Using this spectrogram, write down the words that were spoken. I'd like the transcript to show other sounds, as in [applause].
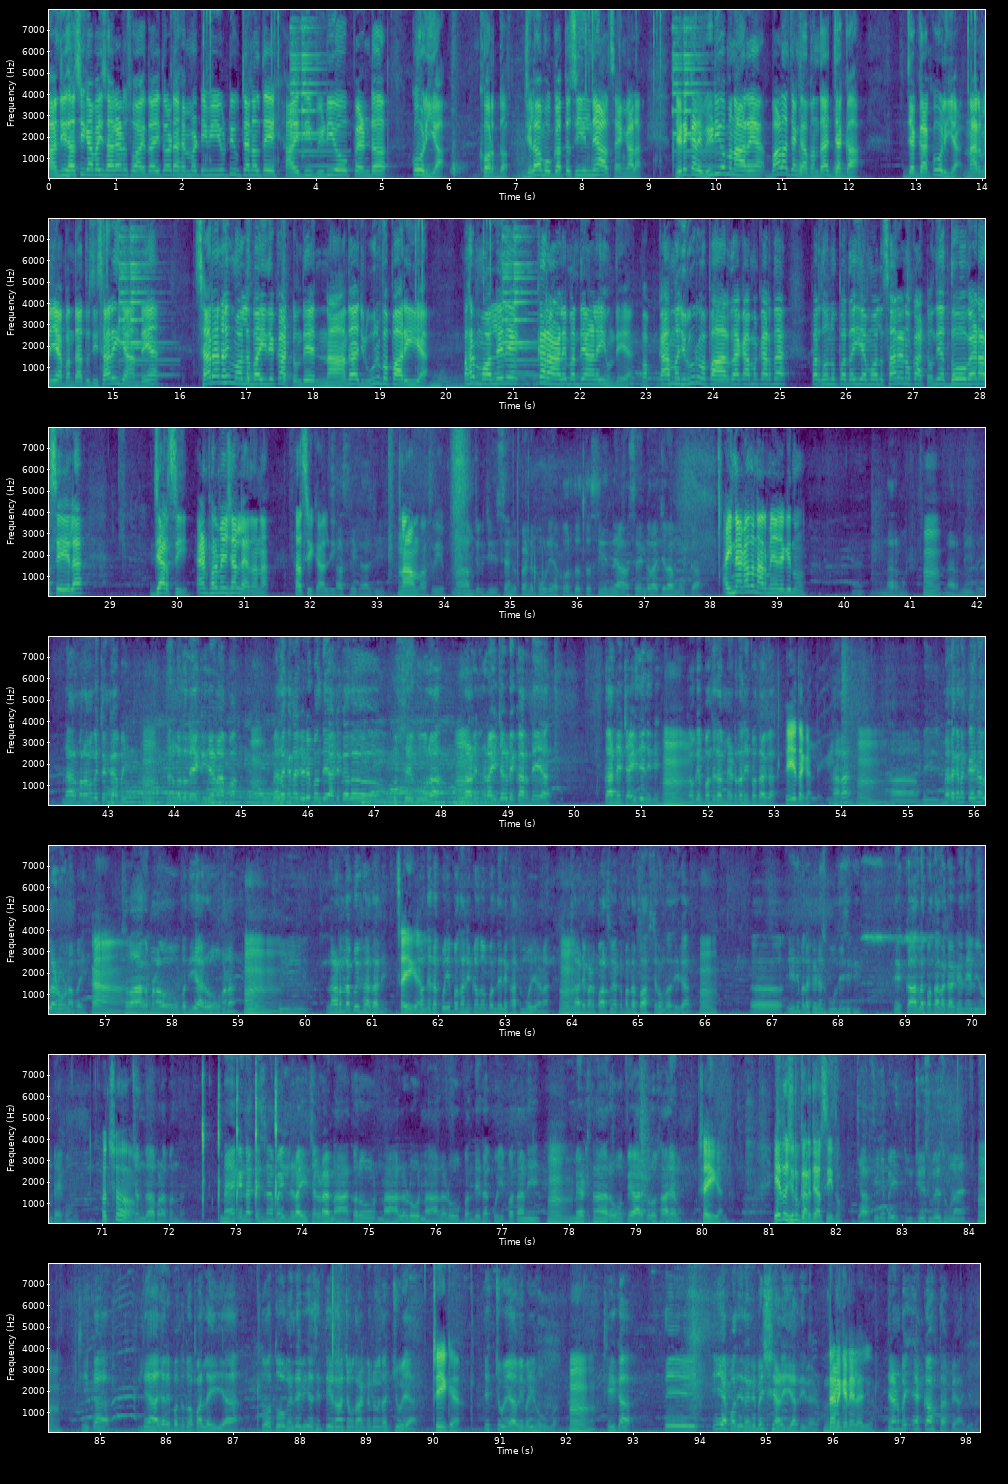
ਹਾਂਜੀ, ਸਤਿ ਸ਼੍ਰੀ ਅਕਾਲ ਬਾਈ, ਸਾਰਿਆਂ ਨੂੰ ਸਵਾਗਤ ਹੈ ਜੀ ਤੁਹਾਡਾ ਹੈਮਰ ਟੀਵੀ YouTube ਚੈਨਲ ਤੇ। ਅੱਜ ਦੀ ਵੀਡੀਓ ਪਿੰਡ ਘੋਲੀਆ, ਖੁਰਦ, ਜ਼ਿਲ੍ਹਾ ਮੋਗਾ ਤਹਿਸੀਲ ਨਿਹਾਲ ਸਿੰਘ ਵਾਲਾ। ਜਿਹੜੇ ਘਰੇ ਵੀਡੀਓ ਬਣਾ ਰਹੇ ਆ, ਬਾਹਲਾ ਚੰਗਾ ਬੰਦਾ, ਜੱਗਾ। ਜੱਗਾ ਘੋਲੀਆ, ਨਰਮ ਜਿਹਾ ਬੰਦਾ, ਤੁਸੀਂ ਸਾਰੇ ਹੀ ਜਾਣਦੇ ਆ। ਸਾਰਿਆਂ ਨੂੰ ਹੀ ਮੁੱਲ ਬਾਈ ਦੇ ਘੱਟ ਹੁੰਦੇ, ਨਾਂ ਦਾ ਜ਼ਰੂਰ ਵਪਾਰੀ ਆ। ਪਰ ਮੁੱਲ ਦੇ ਘਰਾਂ ਵਾਲੇ ਬੰਦਿਆਂ ਵਾਲੇ ਹੀ ਹੁੰਦੇ ਆ। ਵਪ- ਕੰਮ ਜ਼ਰੂਰ ਵਪਾਰ ਦਾ ਕੰਮ ਕਰਦਾ, ਪਰ ਤੁਹਾਨੂੰ ਪਤਾ ਹੀ ਆ, ਮੁੱਲ ਸਾਰਿਆਂ ਨੂੰ ਘੱਟ ਹੁੰਦੇ ਆ। ਦੋ ਵਹਿੜਾ ਸੇਲ ਆ। ਜਰਸੀ ਇਨਫੋਰਮੇਸ਼ਨ ਲੈ ਦਣਾ ਸਤਿ ਸ਼੍ਰੀ ਅਕਾਲ ਜੀ। ਸਤਿ ਸ੍ਰੀ ਅਕਾਲ ਜੀ। ਨਾਮ ਦੱਸ ਦਿਓ। ਨਾਮ ਜਗਜੀਤ ਸਿੰਘ ਪਿੰਡ ਘੋਲੀਆ ਖੁਰਦ ਤਹਿਸੀਲ ਨਿਹਾਲ ਸਿੰਘ ਵਾਲਾ ਜ਼ਿਲ੍ਹਾ ਮੋਗਾ। ਇੰਨਾ ਕਾਹਤੋਂ ਨਰਮੇ ਆ ਜਗੇ ਤੂੰ? ਹੈਂ, ਨਰਮ ਹੂੰ ਨਰਮੀ ਬਈ। ਨਰਮ ਰਵਾਂਗੇ ਚੰਗਾ ਬਈ। ਦੁਨੀਆ ਤੋਂ ਲੈ ਕੇ ਜਾਣਾ ਆਪਾਂ? ਮੈਂ ਤਾਂ ਕਹਿੰਦਾ ਜਿਹੜੇ ਬੰਦੇ ਅੱਜ ਕੱਲ ਗੁੱਸੇ ਖੋਰ ਆ ਲੜਾਈ ਲੜਾਈ ਝਗੜੇ ਕਰਦੇ ਆ ਕਰਨੇ ਚਾਹੀਦੇ ਨਹੀਂਗੇ ਕਿਉਂਕਿ ਬੰਦੇ ਦਾ ਮਿੰਟ ਦਾ ਨਹੀਂ ਪਤਾਗਾ। ਇਹ ਤਾਂ ਗੱਲ ਹੈਗੀ। ਹਨਾ? ਹੂੰ। ਵੀ ਮੈਂ ਤਾਂ ਕਹਿੰਦਾ ਕਿਸੇ ਨਾਲ ਲੜੋ ਨਾ ਬਾਈ। ਹਾਂ। ਖਵਾਕ ਬਣਾਓ ਵਧੀਆ ਰਹੋ ਹਨਾ? ਵੀ ਲੜਨ ਦਾ ਕੋਈ ਫਾਇਦਾ ਨਹੀਂ ਸਹੀ ਗੱਲ। ਬੰਦੇ ਦਾ ਕੋਈ ਪਤਾ ਨਹੀਂ ਕਦੋਂ ਬੰਦੇ ਨੇ ਖਤਮ ਹੋ ਜਾਣਾ। ਸਾਡੇ ਪਿੰਡ ਪਰਸੋਂ ਇੱਕ ਬੰਦਾ ਬੱਸ ਚਲਾਉਂਦਾ ਸੀਗਾ। ਹੂੰ। ਇਹ ਨਹੀਂ ਪਤਾ ਕਿਹੜੇ ਸਕੂਲ ਦੀ ਸੀਗੀ। ਤੇ ਕੱਲ ਪਤਾ ਲੱਗਾ ਕਹਿੰਦੇ ਵੀ ਉਹਨੂੰ ਹੋ ਗਿਆ ਅੱਛਾ। ਚੰਗਾ ਬੜਾ ਬੰਦਾ। ਮੈਂ ਕਹਿੰਦਾ ਕਿਸੇ ਨਾਲ ਬਾਈ ਲੜਾਈ ਝਗੜਾ ਨਾ ਕਰੋ ਨਾ ਲੜੋ ਨਾ ਲੜੋ ਬੰਦੇ ਦਾ ਕੋਈ ਪਤਾ ਨਹੀਂ। ਹੂੰ। ਮਿੱਠ ਨਾਲ ਰਹੋ ਪਿਆਰ ਕਰੋ ਸਾਰਿਆਂ ਨੂੰ। ਸਹੀ ਗੱਲ। ਇਹ ਤੋਂ ਸ਼ੁਰੂ ਕਰ ਜਰਸੀ ਤੋਂ। ਜਰਸੀ ਨੇ ਬਾਈ ਦੂਜੇ ਸੂਏ ਸੂਣਾ ਹੈ। ਹੂੰ। ਠੀਕ ਆ? ਲਿਹਾਜ਼ ਵਾਲੇ ਬੰਦੇ ਤੋਂ ਆਪਾਂ ਲਈ ਆ। ਦੁੱਧ ਦੋ ਕਹਿੰਦੇ ਵੀ ਅਸੀਂ 13 14 ਕਿਲੋ ਇਹਦਾ ਚੋਇਆ। ਠੀਕ ਹੈ। ਤੇ ਚੋਇਆ ਵੀ ਬਾਈ ਹੋਊਗਾ। ਹੂੰ। ਠੀਕ ਆ? ਤੇ ਇਹ ਆਪਾਂ ਦੇ ਦਾਂਗੇ ਬਾਈ 46000 ਦੀ ਵੈਟ। ਦਿਨ ਕਿੰਨੇ ਲੈ ਜੀ ਦੇਣ ਬਾਈ ਇੱਕ ਹਫਤਾ ਪਿਆ ਜਿਹਦਾ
